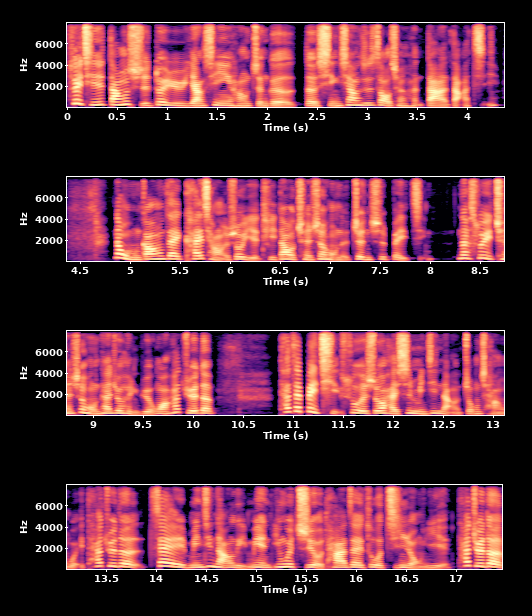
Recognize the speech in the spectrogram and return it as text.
所以其实当时对于阳信银行整个的形象是造成很大的打击。那我们刚刚在开场的时候也提到陈胜鸿的政治背景，那所以陈胜鸿他就很冤枉，他觉得他在被起诉的时候还是民进党的中常委，他觉得在民进党里面，因为只有他在做金融业，他觉得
